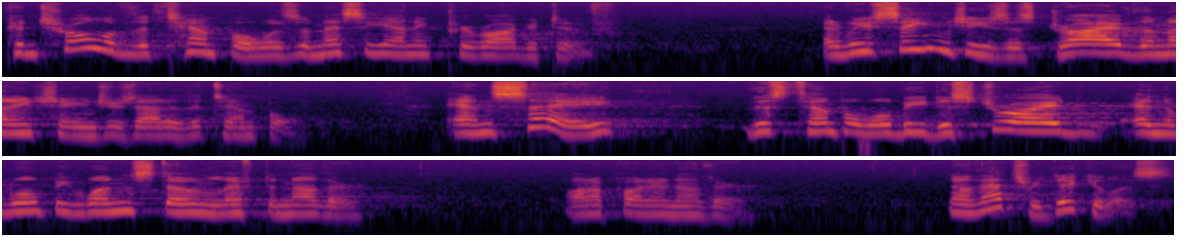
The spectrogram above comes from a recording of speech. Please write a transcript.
Control of the temple was a messianic prerogative. And we've seen Jesus drive the money changers out of the temple and say, This temple will be destroyed, and there won't be one stone left another on upon another. Now that's ridiculous.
